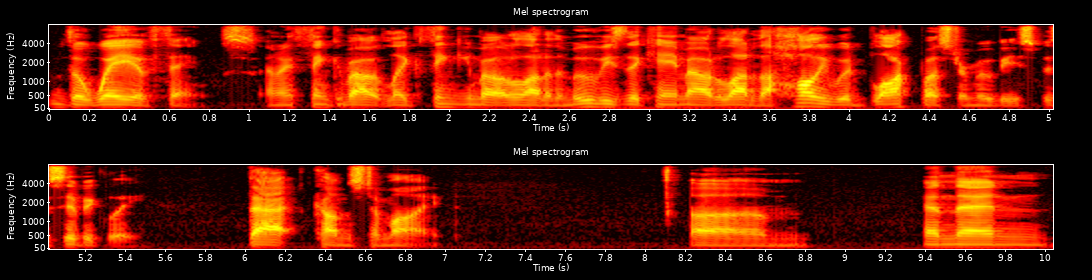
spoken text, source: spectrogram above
the way of things. And I think about like thinking about a lot of the movies that came out, a lot of the Hollywood blockbuster movies specifically, that comes to mind. Um, and then,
